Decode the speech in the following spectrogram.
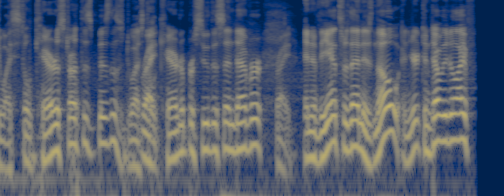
Do i still care to start this business? Do i still Right. care to pursue this endeavor? Right. and if the answer then is no and you're content with your life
